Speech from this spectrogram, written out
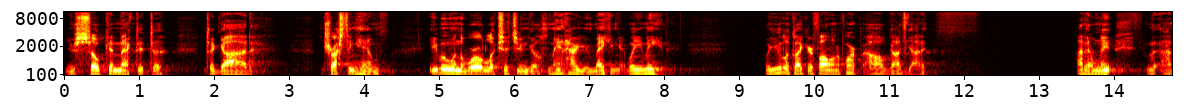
You're so connected to, to God, trusting Him even when the world looks at you and goes, Man, how are you making it? What do you mean? Well, you look like you're falling apart. Oh, God's got it. I don't need I,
